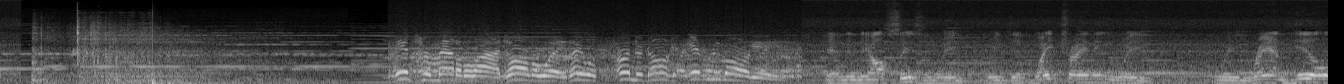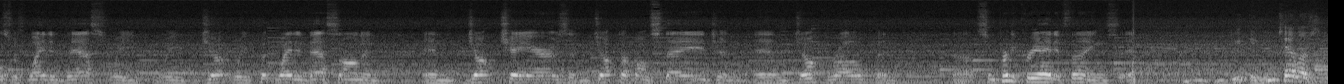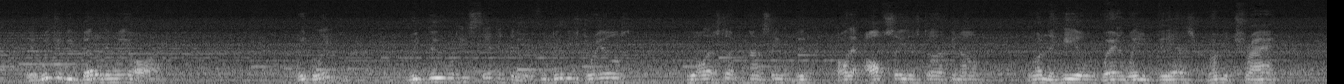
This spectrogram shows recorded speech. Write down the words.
Insurmountable odds all the way. They were underdog every ball game. And in the off season, we we did weight training. We we ran hills with weighted vests. We we jumped. We put weighted vests on and and jumped chairs and jumped up on stage and and jumped rope and uh, some pretty creative things. If you tell us that we can be better than we are, we believe you. We do what he said to do. If we do these drills, do all that stuff behind the scenes, do all that off-season stuff, you know, run the hill, wear the weighted vest, run the track,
